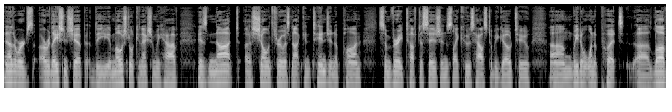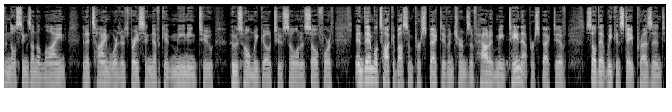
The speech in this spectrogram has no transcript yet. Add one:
In other words, our relationship, the emotional connection we have, is not uh, shown through. It's not contingent upon some very tough decisions like whose house do we go to. Um, we don't want to put uh, love and those things on the line in a time where there's very significant meaning to whose home we go to, so on and so forth. And then we'll talk about some perspective in terms of how to maintain that perspective so that we can stay present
